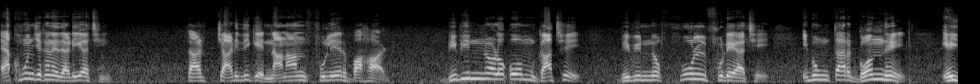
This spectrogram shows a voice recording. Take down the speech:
এখন যেখানে দাঁড়িয়ে আছি, তার চারিদিকে নানান ফুলের বাহার, বিভিন্ন রকম গাছে বিভিন্ন ফুল ফুটে আছে এবং তার গন্ধে এই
